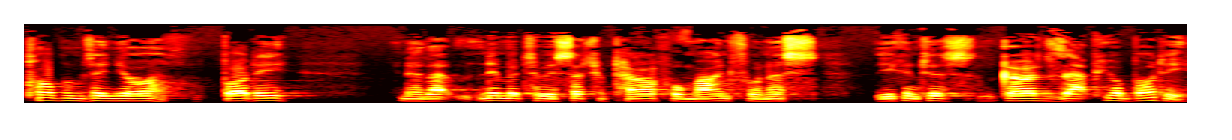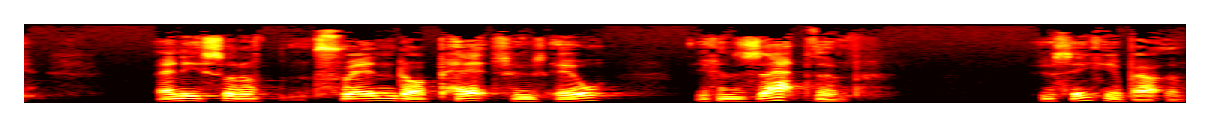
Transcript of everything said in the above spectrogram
problems in your body, You know, that nimitta is such a powerful mindfulness that you can just go and zap your body. Any sort of friend or pet who's ill, you can zap them. You're thinking about them.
